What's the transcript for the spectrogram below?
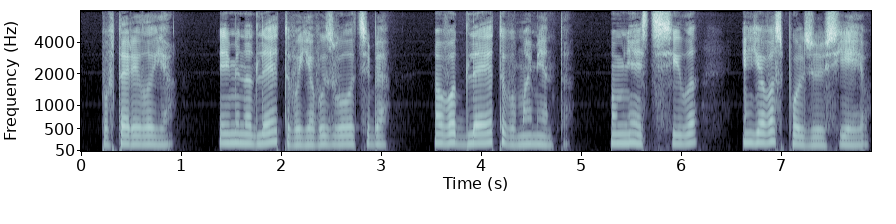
— повторила я. «Именно для этого я вызвала тебя. А вот для этого момента. У меня есть сила — я воспользуюсь ею.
